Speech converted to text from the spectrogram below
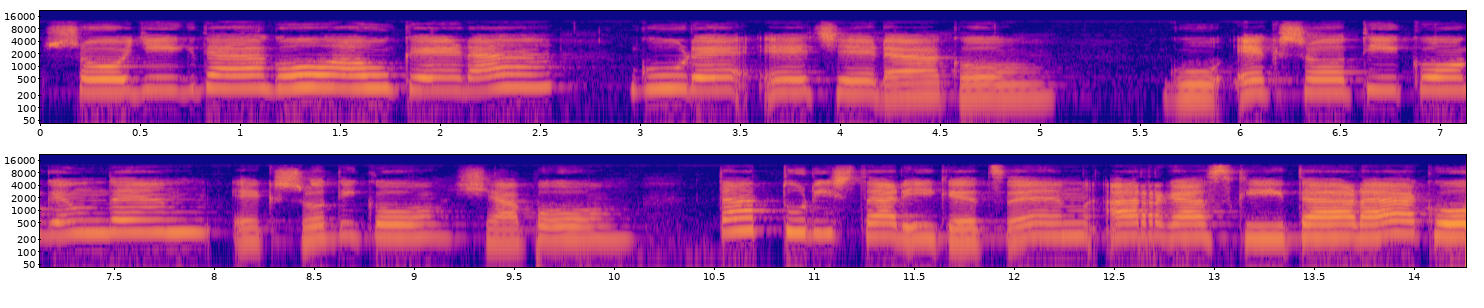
soilik dago aukera gure etxerako. Gu exotiko geunden, exotiko xapo ta turistarik etzen argazkitarako.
